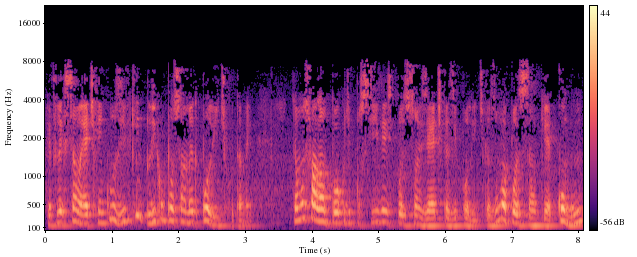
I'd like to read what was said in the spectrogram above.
Reflexão ética, inclusive, que implica um posicionamento político também. Então vamos falar um pouco de possíveis posições éticas e políticas. Uma posição que é comum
